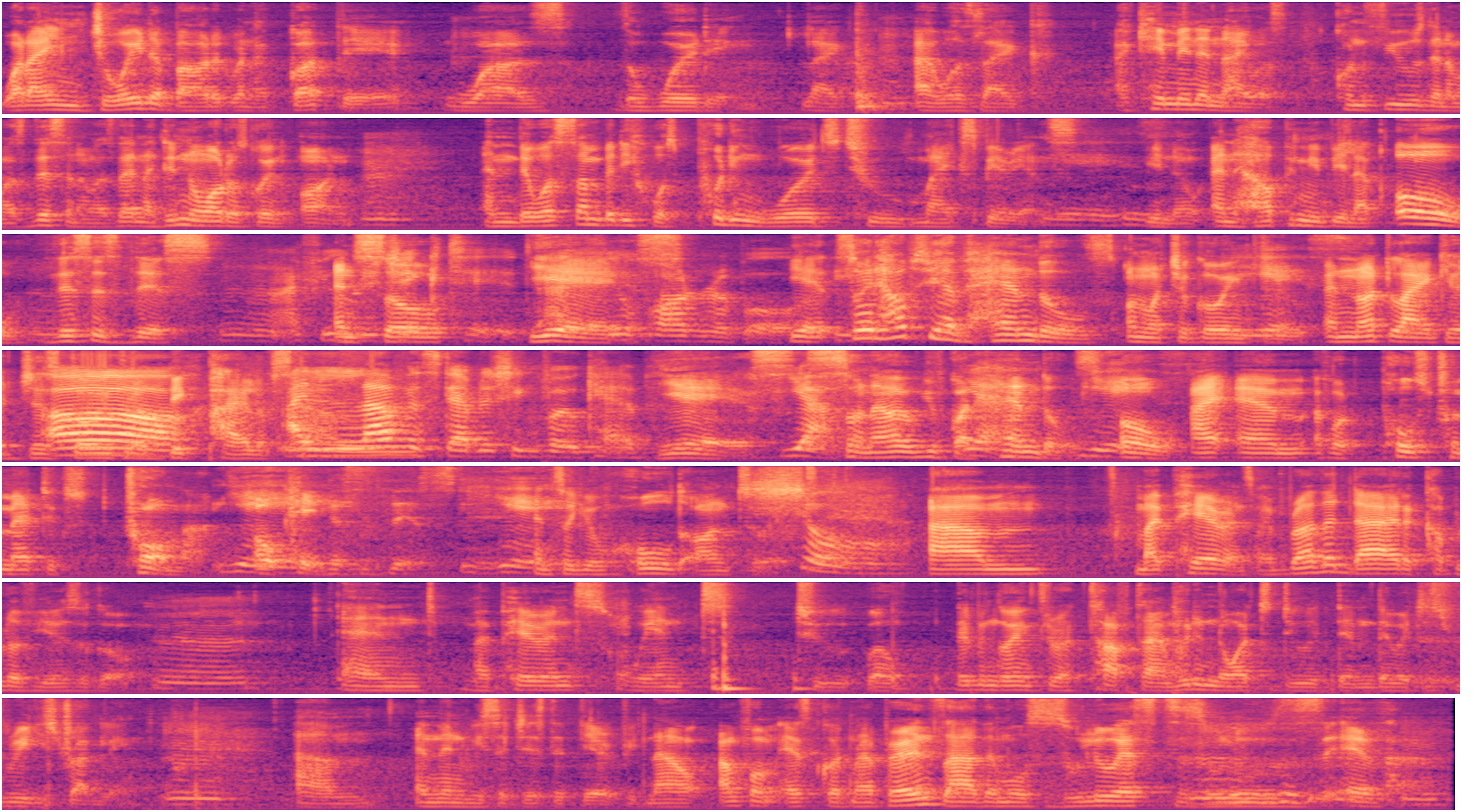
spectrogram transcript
what I enjoyed about it when I got there was the wording. Like, mm. I was like, I came in and I was confused and I was this and I was that and I didn't know what was going on. Mm. And there was somebody who was putting words to my experience, yes. you know, and helping me be like, oh, this is this. I feel and rejected. So, yes. I feel vulnerable. Yeah. So it helps you have handles on what you're going through and not like you're just oh, going through a oh, big pile of stuff. I love establishing vocab. Yes. Yeah. So now you've got yeah. handles. Yes. Oh, I am, I've got post traumatic trauma. Yes. Okay, this is this. Yes. And so you hold on to it. Sure. Um, my parents, my brother died a couple of years ago. Mm. And my parents went to, well, they've been going through a tough time. We didn't know what to do with them. They were just really struggling. Mm. Um, and then we suggested therapy. Now, I'm from Estcourt. My parents are the most Zuluest Zulus ever.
